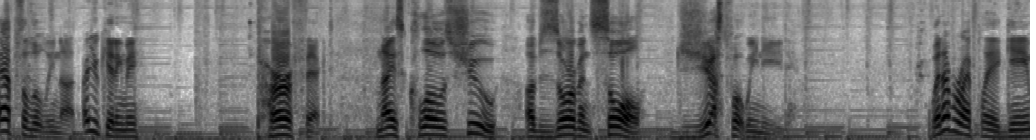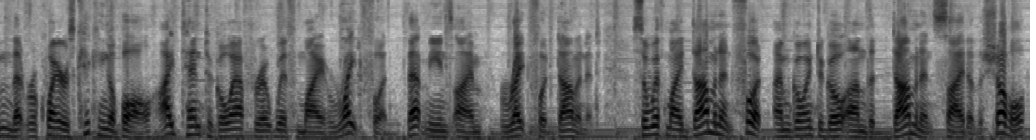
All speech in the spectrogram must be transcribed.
Absolutely not. Are you kidding me? Perfect. Nice closed shoe, absorbent sole, just what we need. Whenever I play a game that requires kicking a ball, I tend to go after it with my right foot. That means I'm right foot dominant. So with my dominant foot, I'm going to go on the dominant side of the shovel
